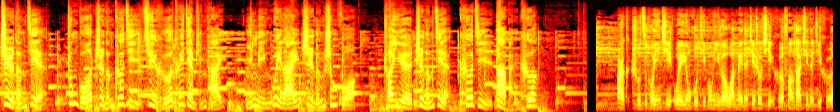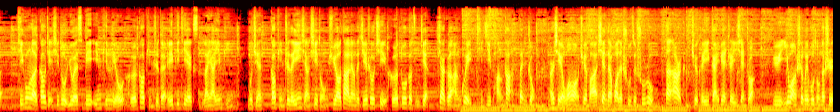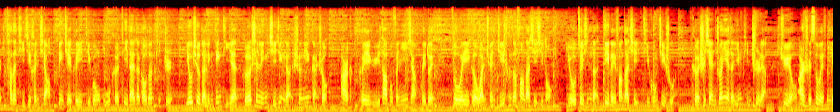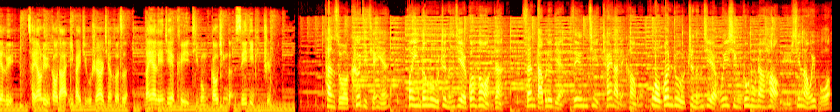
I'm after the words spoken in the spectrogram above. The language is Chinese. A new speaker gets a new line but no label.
智能界，中国智能科技聚合推荐平台，引领未来智能生活，穿越智能界科技大百科。
ARC 数字扩音器为用户提供一个完美的接收器和放大器的集合，提供了高解析度 USB 音频流和高品质的 aptX 蓝牙音频。目前，高品质的音响系统需要大量的接收器和多个组件，价格昂贵，体积庞大笨重，而且往往缺乏现代化的数字输入。但 ARC 却可以改变这一现状。与以往设备不同的是，它的体积很小，并且可以提供无可替代的高端品质、优秀的聆听体验和身临其境的声音感受。ARC 可以与大部分音响配对，作为一个完全集成的放大器系统，由最新的 D 类放大器提供技术，可实现专业的音频质量，具有二十四位分辨率，采样率高达一百九十二千赫兹，蓝牙连接可以提供高清的 CD 品质。
探索科技前沿，欢迎登录智能界官方网站。三 w 点 zngchina 点 com 或关注智能界微信公众账号与新浪微博。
